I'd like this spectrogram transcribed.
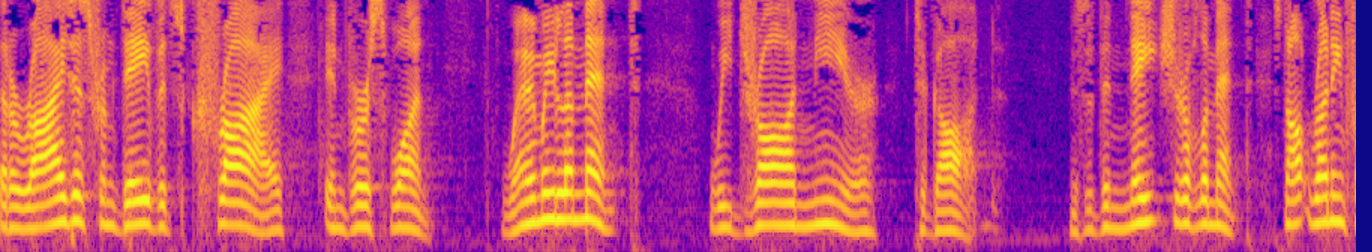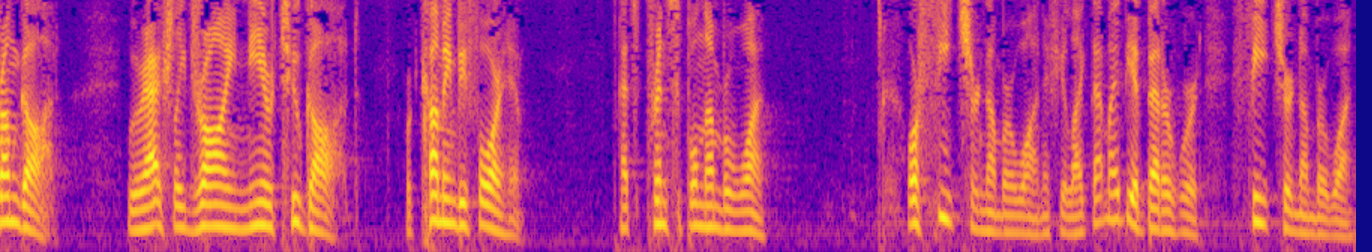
that arises from David's cry in verse 1. When we lament, we draw near to God. This is the nature of lament. It's not running from God. We're actually drawing near to God. We're coming before Him. That's principle number one. Or feature number one, if you like. That might be a better word. Feature number one.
